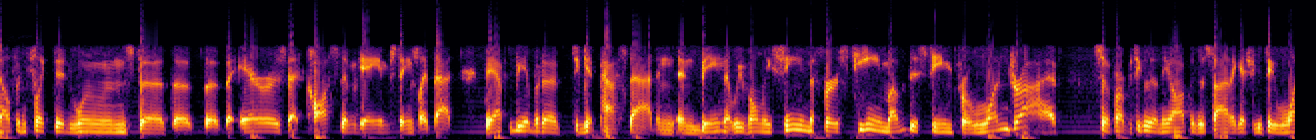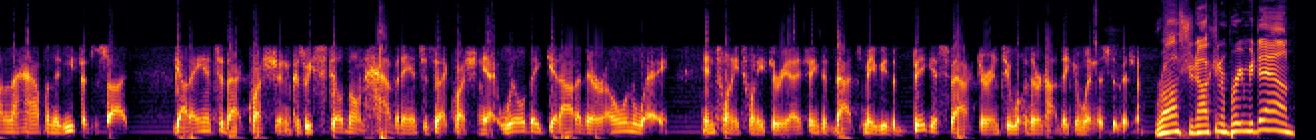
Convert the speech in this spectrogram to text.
self-inflicted wounds, the, the the the errors that cost them games, things like that. They have to be able to to get past that. And and being that we've only seen the first team of this team for one drive so far, particularly on the offensive side, I guess you could say one and a half on the defensive side. Got to answer that question because we still don't have an answer to that question yet. Will they get out of their own way in 2023? I think that that's maybe the biggest factor into whether or not they can win this division. Ross, you're not going to bring me down.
